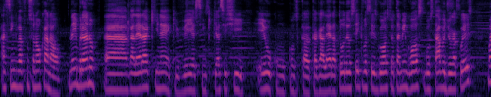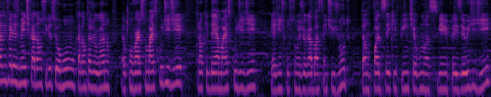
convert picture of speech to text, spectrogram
assim que vai funcionar o canal. Lembrando, a galera aqui, né, que veio assim, que quer assistir eu com, com, com, a galera toda. Eu sei que vocês gostam, eu também gosto, gostava de jogar com eles. Mas infelizmente cada um seguiu seu rumo, cada um tá jogando. Eu converso mais com o Didi, troco ideia mais com o Didi. E a gente costuma jogar bastante junto. Então pode ser que pinte algumas gameplays eu e Didi.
